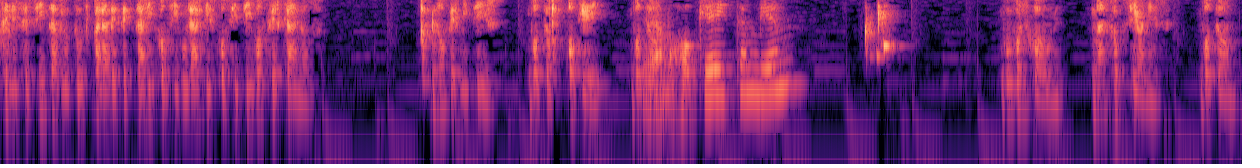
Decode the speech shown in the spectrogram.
Se necesita Bluetooth para detectar y configurar dispositivos cercanos. No permitir. Botón. OK. Botón. Le damos OK también. Google Home. Más opciones. Botón.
